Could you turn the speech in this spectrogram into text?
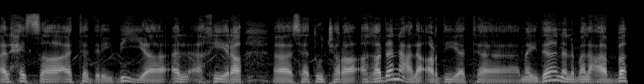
الحصة التدريبية الأخيرة ستجرى غدا على أرضية ميدان الملعب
